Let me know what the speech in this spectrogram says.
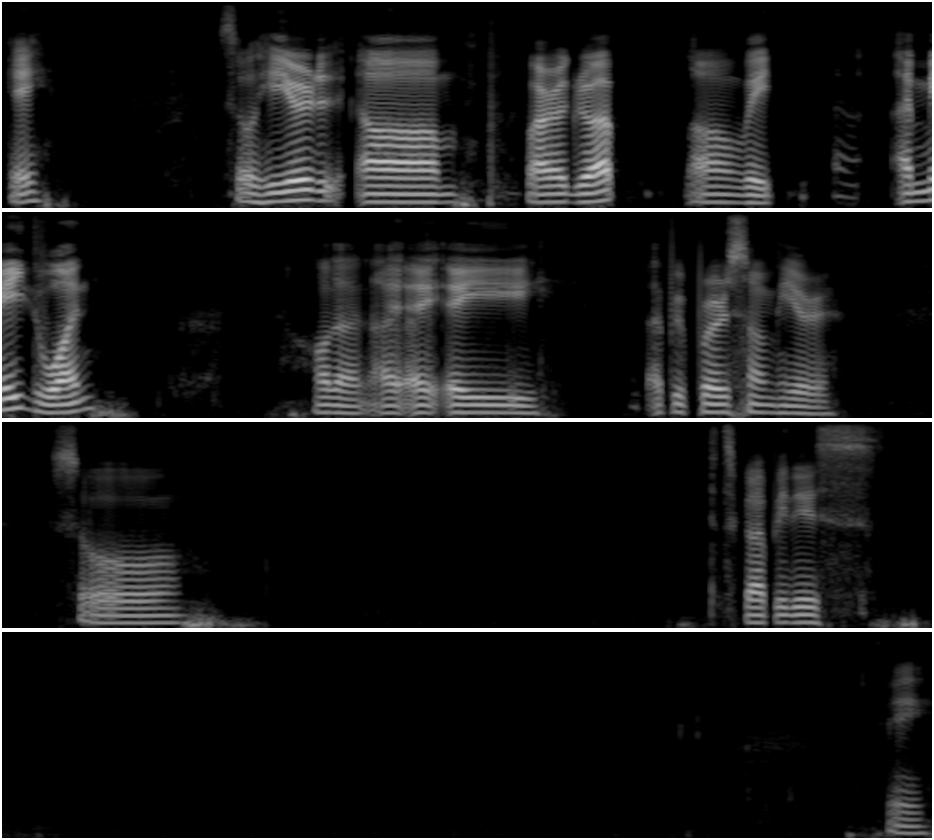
Okay. So here, um, paragraph. Um, wait, I made one. Hold on. I I I, I prepare some here. So let's copy this. Okay.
